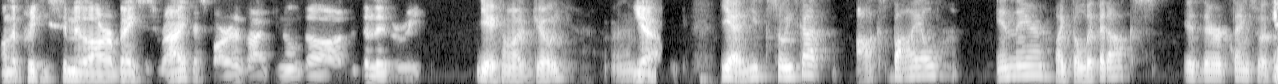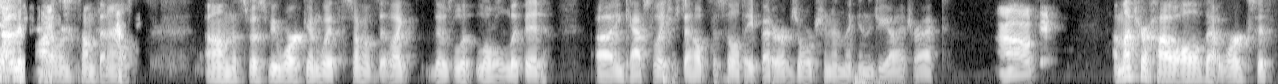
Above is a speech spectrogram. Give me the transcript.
on a pretty similar basis, right? As far as like you know the, the delivery. Yeah, you're talking about Joey. Yeah, yeah. He's so he's got ox bile in there, like the lipid ox is their thing. So it's yeah, ox bile and something else. Um, that's supposed to be working with some of the like those li- little lipid uh, encapsulations to help facilitate better absorption in the in the GI tract. Oh, okay. I'm not sure how all of that works. If,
